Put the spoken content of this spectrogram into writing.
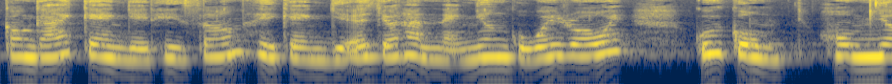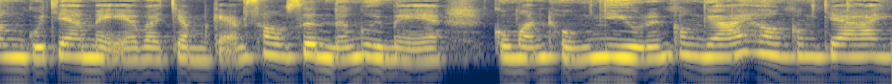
con gái càng dậy thì sớm thì càng dễ trở thành nạn nhân của quấy rối. Cuối cùng, hôn nhân của cha mẹ và trầm cảm sau sinh ở người mẹ cũng ảnh hưởng nhiều đến con gái hơn con trai.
